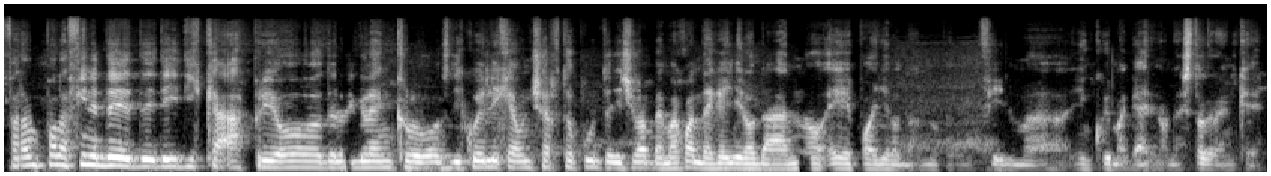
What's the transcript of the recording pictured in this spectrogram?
farà un po' la fine dei de, de DiCaprio, del Glenn Close, di quelli che a un certo punto dici vabbè ma quando è che glielo danno e poi glielo danno per un film in cui magari non è sto granché.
